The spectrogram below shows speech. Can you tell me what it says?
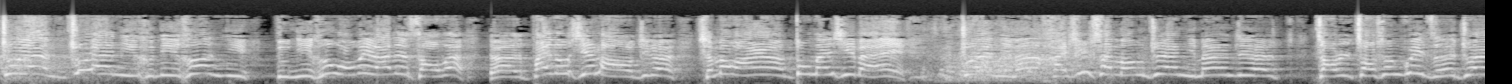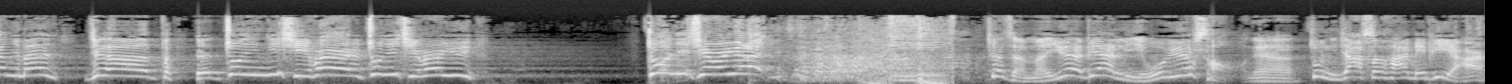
祝愿祝愿你和你和你你和我未来的嫂子呃白头偕老，这个什么玩意儿东南西北，祝愿你们海誓山盟，祝愿你们这个早早生贵子，祝愿你们这个不呃祝你媳妇儿祝你媳妇儿越祝你媳妇儿越来。这怎么越变礼物越少呢？祝你家生孩子没屁眼儿。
